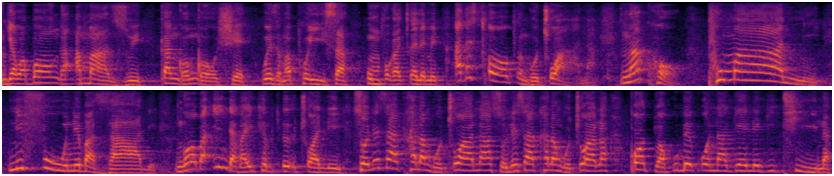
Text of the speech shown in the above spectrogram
ngiyawabonga amazwi kangqongqoshe wezamaphoyisa umfoka Celemet. Ake sixoxe ngotshwala ngakho phumani nifune bazali ngoba indaba ayikho etshwaleni. So lesakhala ngotshwala so lesakhala ngotshwala kodwa kube konakele kithina.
